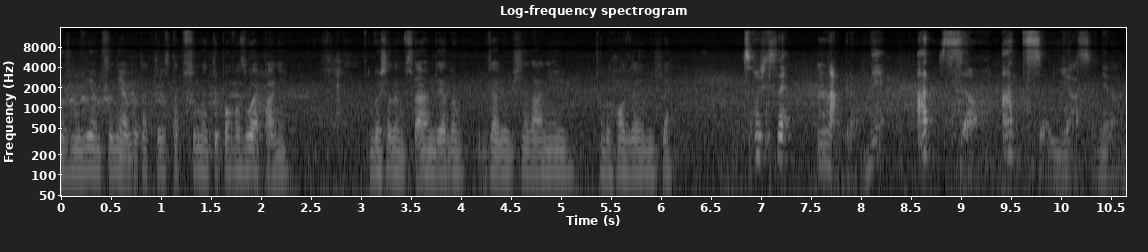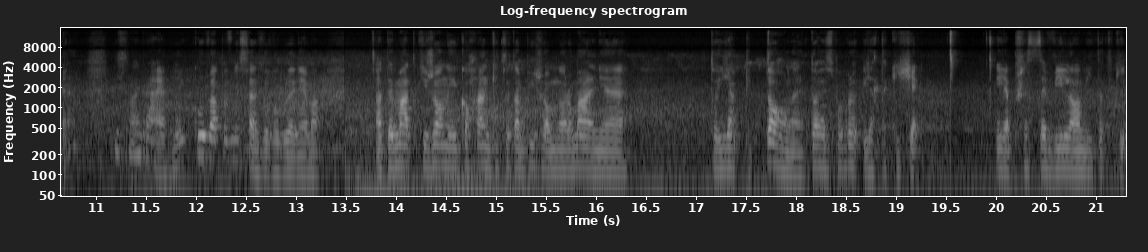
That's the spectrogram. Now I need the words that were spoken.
już mówiłem, co nie, bo tak to jest tak w sumie typowo z łepa, nie? Wyszedłem, wstałem, zjadłem, zjadłem śniadanie i wychodzę i myślę, Coś se nagram, nie? A co? A co ja se nie nagram? nic nagrałem. No i kurwa pewnie sensu w ogóle nie ma. A te matki, żony i kochanki, co tam piszą normalnie, to ja pitole, to jest po prostu, ja taki się, ja przez te vlogi to taki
